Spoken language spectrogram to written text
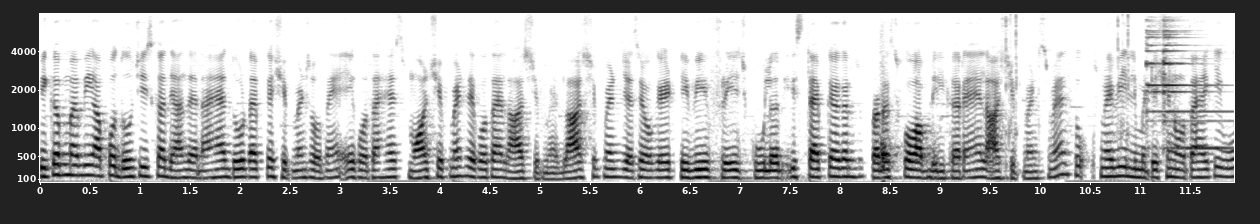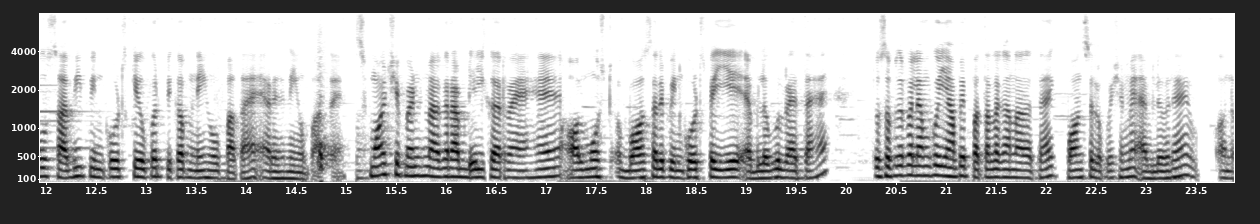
पिकअप में भी आपको दो चीज़ का ध्यान देना है। दो टाइप के शिपमेंट्स होते हैं। एक होता है स्मॉल शिपमेंट एक होता है लार्ज शिपमेंट लार्ज शिपमेंट जैसे हो गए टीवी फ्रिज कूलर इस टाइप के अगर प्रोडक्ट्स को आप डील कर रहे हैं लार्ज शिपमेंट्स में तो उसमें भी लिमिटेशन होता है कि वो सभी पिन कोड्स के ऊपर पिकअप नहीं हो पाता है अरेंज नहीं हो पाता है। स्मॉल शिपमेंट में अगर आप डील कर रहे हैं ऑलमोस्ट बहुत सारे पिन कोड्स पे ये अवेलेबल रहता है। तो सबसे पहले हमको यहाँ पे पता लगाना रहता है कौन से लोकेशन में अवेलेबल है और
